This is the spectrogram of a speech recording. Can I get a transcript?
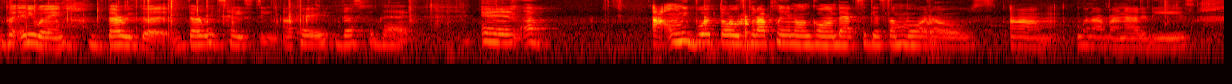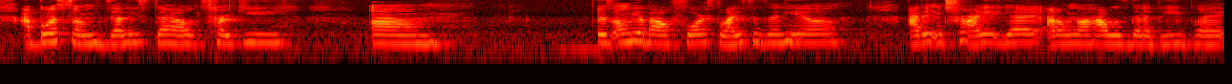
but anyway, very good, very tasty. Okay, that's for that. And I I only bought those, but I plan on going back to get some more of those um, when I run out of these. I bought some deli style turkey. Um, there's only about four slices in here. I didn't try it yet. I don't know how it's gonna be, but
